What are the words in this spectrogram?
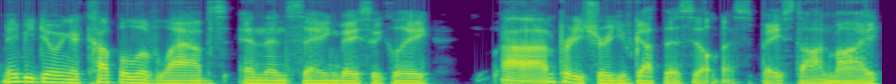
maybe doing a couple of labs and then saying basically, ah, I'm pretty sure you've got this illness based on my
